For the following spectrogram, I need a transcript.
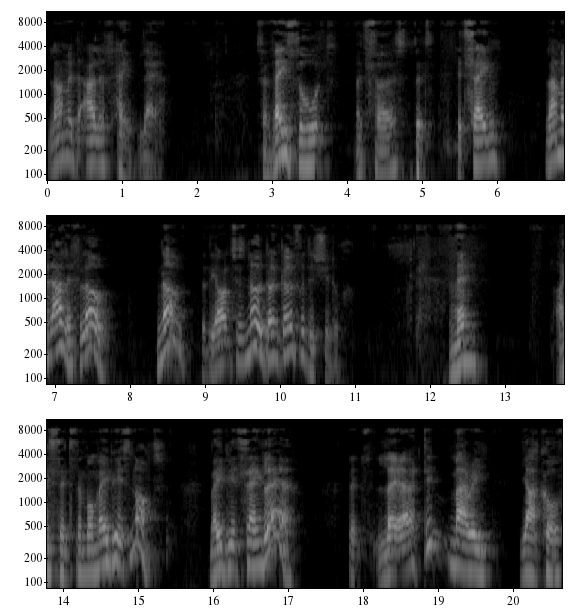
Lamed Aleph Hey, Leah. So they thought at first that it's saying Lamed Aleph, Lo. No. That the answer is no, don't go for this shidduch. And then I said to them, well maybe it's not. Maybe it's saying Leah. That Leah did marry Yaakov.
